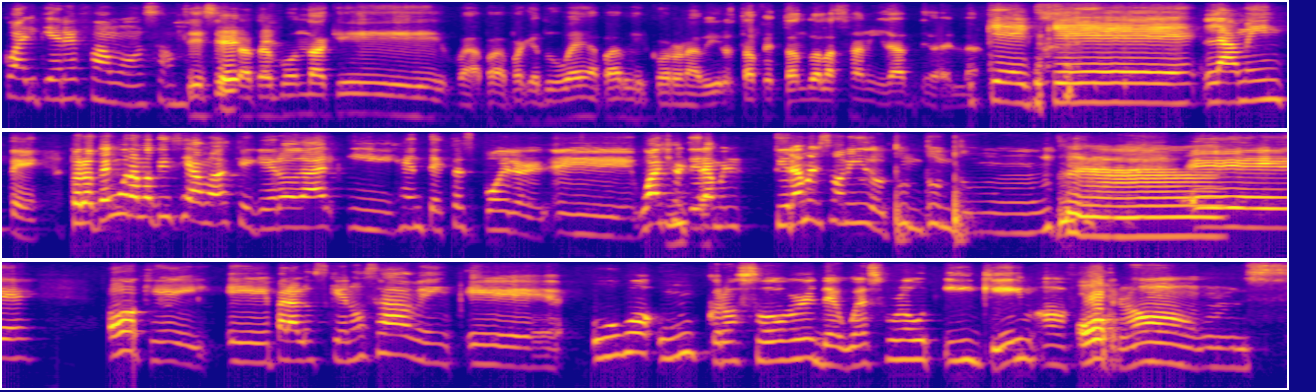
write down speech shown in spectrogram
cualquiera es famoso. Sí, sí, Eh, está todo el mundo aquí para que tú veas, papi, el coronavirus está afectando a la sanidad, de verdad. que, que la mente. Pero tengo una noticia más que quiero dar y gente, este spoiler. Eh, Watcher, tírame, el- tírame el sonido. Tum, tum, tum. Eh, ok, eh, para los que no saben, eh, hubo un crossover de Westworld y Game of Oh. Thrones.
